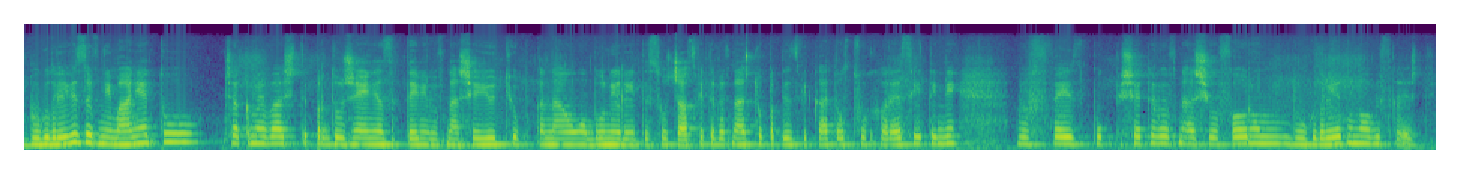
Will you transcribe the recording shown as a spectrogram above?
Благодаря ви за вниманието. Чакаме вашите предложения за теми в нашия YouTube канал. Абонирайте се, участвайте в нашето предизвикателство, харесайте ни в Facebook, пишете в нашия форум. Благодаря до нови срещи.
